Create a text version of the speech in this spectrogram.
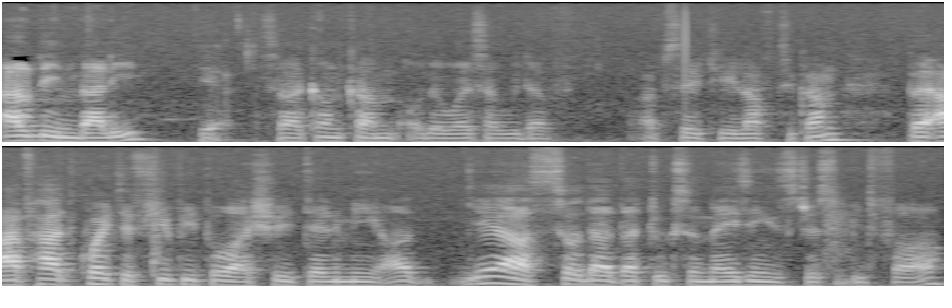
I'll be in Bali. Yeah. So I can't come. Otherwise, I would have absolutely loved to come. But I've had quite a few people actually tell me, uh, "Yeah, I saw that. That looks amazing. It's just a bit far."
